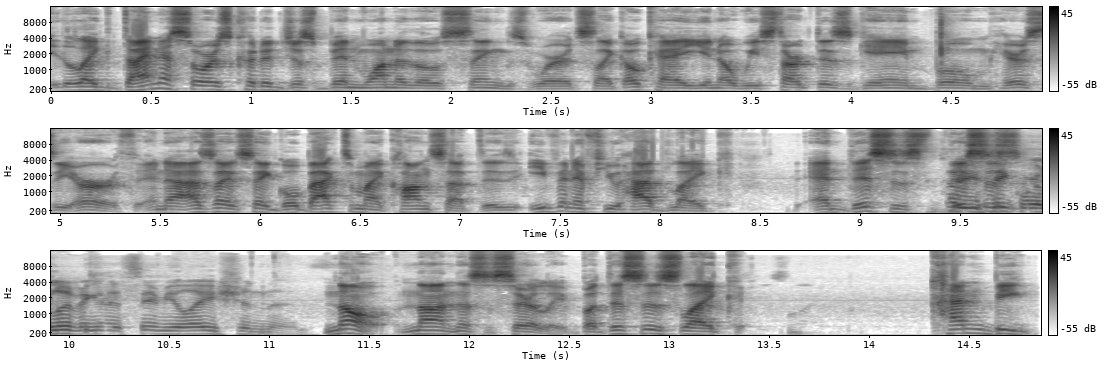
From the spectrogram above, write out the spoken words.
like dinosaurs could have just been one of those things where it's like, okay, you know, we start this game, boom, here's the earth, and as I say, go back to my concept is even if you had like. And this is. So this you is, think we're living in a simulation then? No, not necessarily. But this is like can be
